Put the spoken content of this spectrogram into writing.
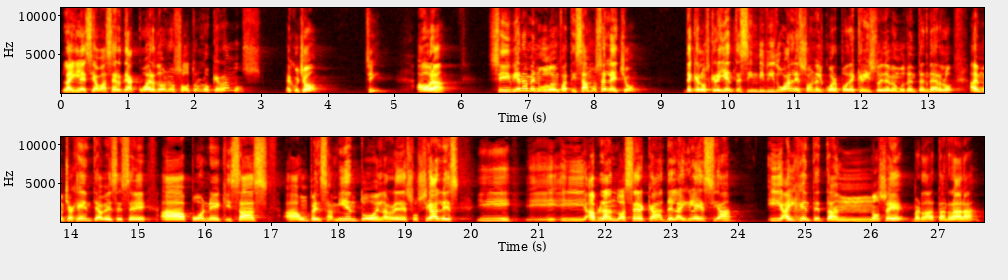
La iglesia va a ser de acuerdo nosotros lo querramos. ¿Me escuchó? ¿Sí? Ahora, si bien a menudo enfatizamos el hecho de que los creyentes individuales son el cuerpo de Cristo y debemos de entenderlo. Hay mucha gente a veces se ah, pone quizás a un pensamiento en las redes sociales y, hablando acerca de la iglesia y hay gente tan, no sé, ¿verdad? Tan rara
